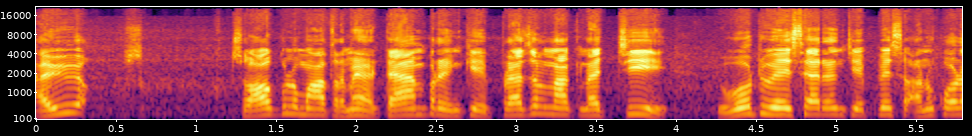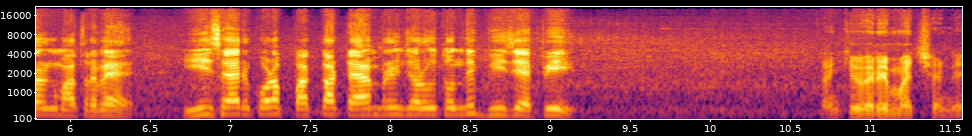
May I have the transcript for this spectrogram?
అవి చాకులు మాత్రమే ట్యాంపరింగ్కి ప్రజలు నాకు నచ్చి ఓటు వేశారని చెప్పేసి అనుకోవడానికి మాత్రమే ఈసారి కూడా పక్కా ట్యాంపరింగ్ జరుగుతుంది BJP. Thank you very much అండి.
